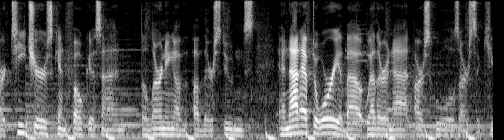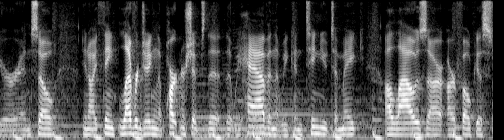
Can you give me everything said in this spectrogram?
Our teachers can focus on the learning of, of their students and not have to worry about whether or not our schools are secure. And so, you know, I think leveraging the partnerships that, that we have and that we continue to make allows our, our focus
